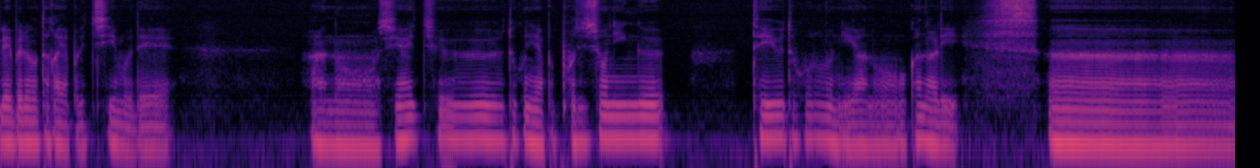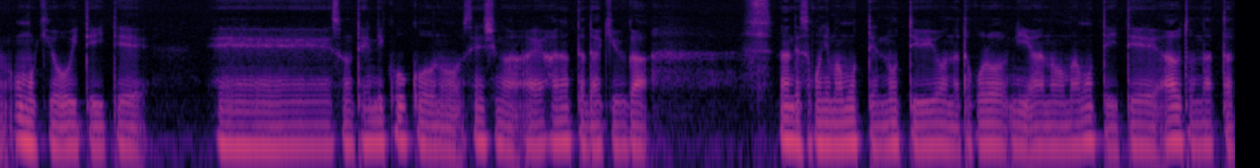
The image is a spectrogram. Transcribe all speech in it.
レベルの高いやっぱりチームであの試合中特にやっぱポジショニングっていうところにあのかなりうーん重きを置いていて、えーその天理高校の選手が放った打球がなんでそこに守ってんのっていうようなところにあの守っていてアウトになったっ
